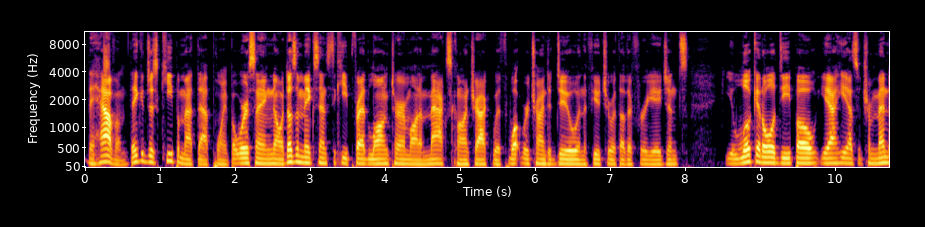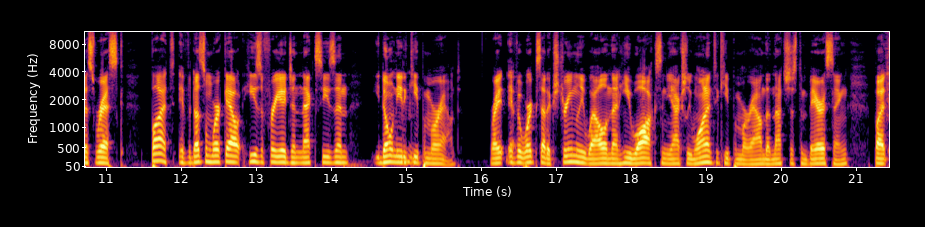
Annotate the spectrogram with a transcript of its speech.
They have him. They could just keep him at that point. But we're saying, no, it doesn't make sense to keep Fred long term on a max contract with what we're trying to do in the future with other free agents. You look at Oladipo, yeah, he has a tremendous risk, but if it doesn't work out, he's a free agent next season. You don't need mm-hmm. to keep him around, right? If it works out extremely well and then he walks and you actually wanted to keep him around, then that's just embarrassing. But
